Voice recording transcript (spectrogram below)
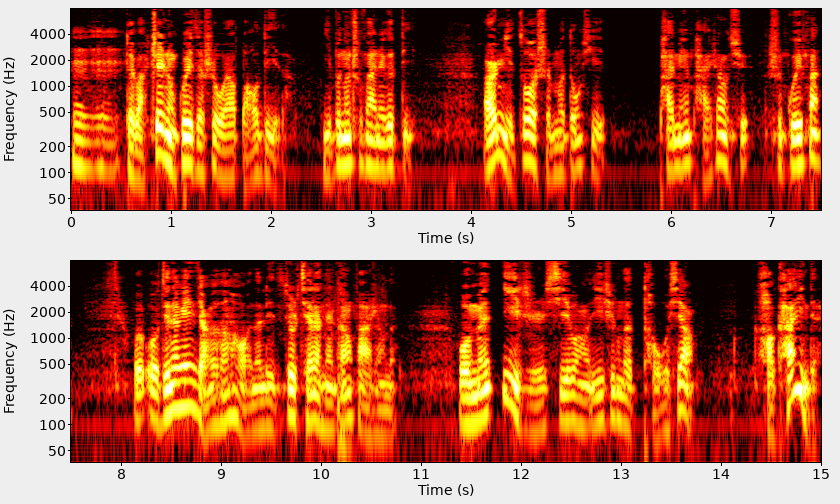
嗯嗯对吧？这种规则是我要保底的，你不能触犯这个底。而你做什么东西，排名排上去是规范。我我今天给你讲个很好玩的例子，就是前两天刚发生的。我们一直希望医生的头像好看一点，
